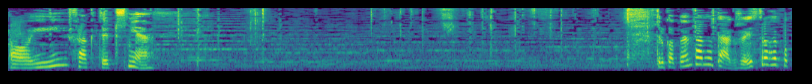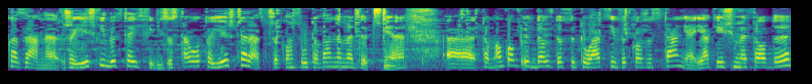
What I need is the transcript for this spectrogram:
Oj, faktycznie. Tylko powiem panu tak, że jest trochę pokazane, że jeśli by w tej chwili zostało to jeszcze raz przekonsultowane medycznie, e, to mogłoby dojść do sytuacji wykorzystania jakiejś metody,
